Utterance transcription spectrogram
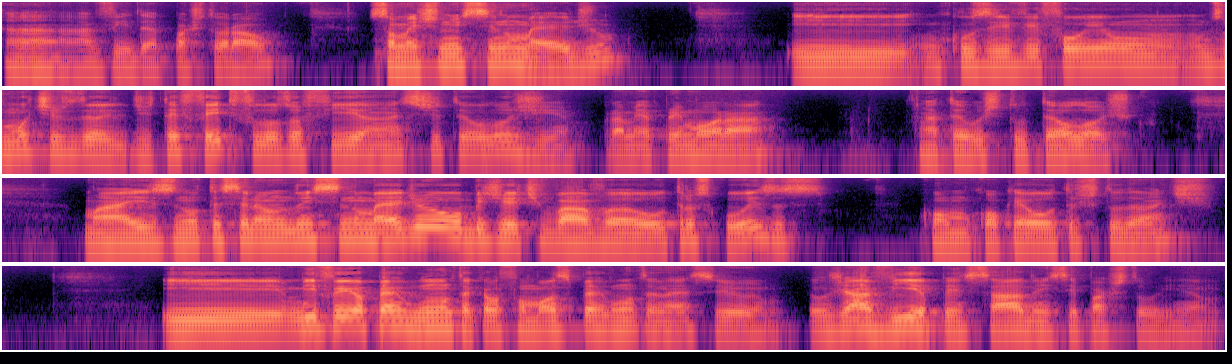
a, a, vida pastoral, somente no ensino médio. E, inclusive, foi um, um dos motivos de, de, ter feito filosofia antes de teologia, para me aprimorar até o estudo teológico. Mas no terceiro ano do ensino médio eu objetivava outras coisas, como qualquer outro estudante, e me veio a pergunta, aquela famosa pergunta, né? Se eu, eu já havia pensado em ser pastor. Eu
